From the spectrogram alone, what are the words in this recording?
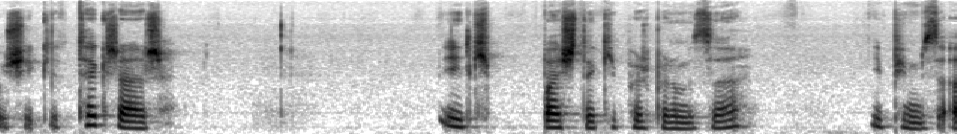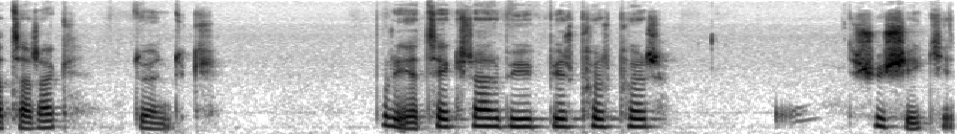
Bu şekilde tekrar ilk baştaki pırpırımıza ipimizi atarak döndük. Buraya tekrar büyük bir pırpır şu şekil.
